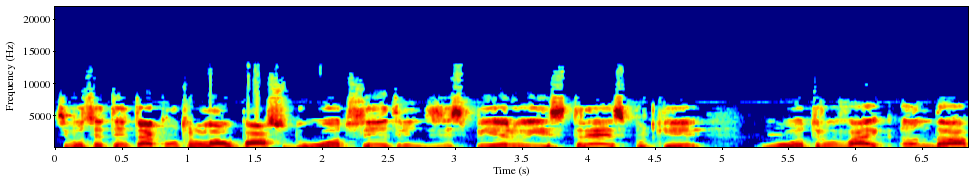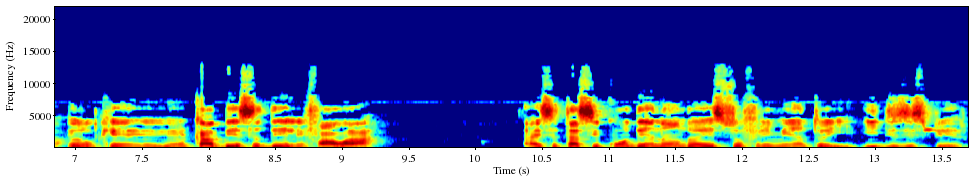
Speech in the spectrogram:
Se você tentar controlar o passo do outro, você entra em desespero e estresse, porque o outro vai andar pelo que a cabeça dele falar. Aí você está se condenando a esse sofrimento aí e desespero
